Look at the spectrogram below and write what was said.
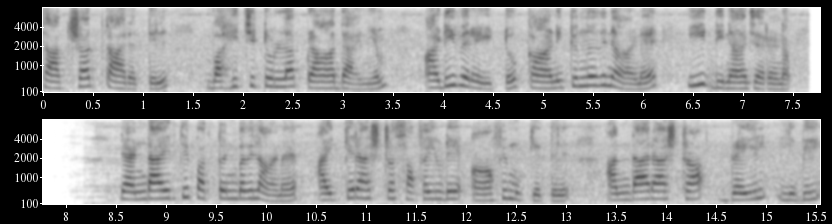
സാക്ഷാത്കാരത്തിൽ വഹിച്ചിട്ടുള്ള പ്രാധാന്യം അടിവരയിട്ടു കാണിക്കുന്നതിനാണ് ഈ ദിനാചരണം. രണ്ടായിരത്തി പത്തൊൻപതിലാണ് ഐക്യരാഷ്ട്രസഭയുടെ ആഭിമുഖ്യത്തിൽ അന്താരാഷ്ട്ര ബ്രെയിൽ ലിപി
